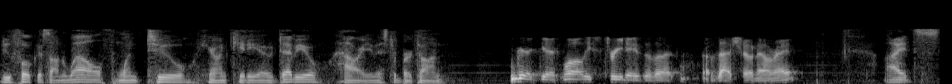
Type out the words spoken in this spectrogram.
New Focus on Wealth, 1 2 here on KDOW. How are you, Mr. Burton? Good, good. Well, at least three days of that of that show now, right? I, it's,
